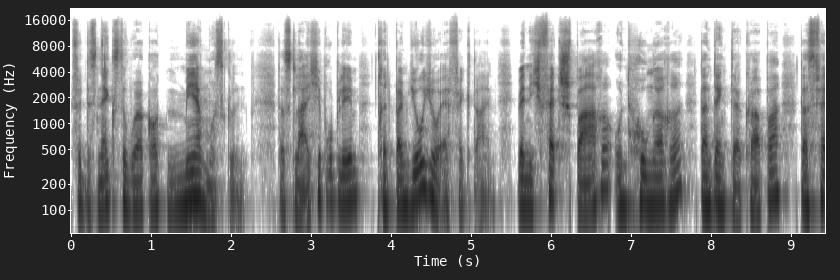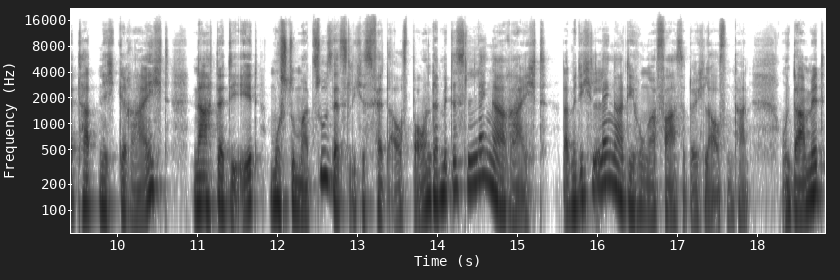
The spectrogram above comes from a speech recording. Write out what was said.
für das nächste Workout mehr Muskeln. Das gleiche Problem tritt beim Jojo-Effekt ein. Wenn ich Fett spare und hungere, dann denkt der Körper, das Fett hat nicht gereicht, nach der Diät musst du mal zusätzliches Fett aufbauen, damit es länger reicht damit ich länger die Hungerphase durchlaufen kann. Und damit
